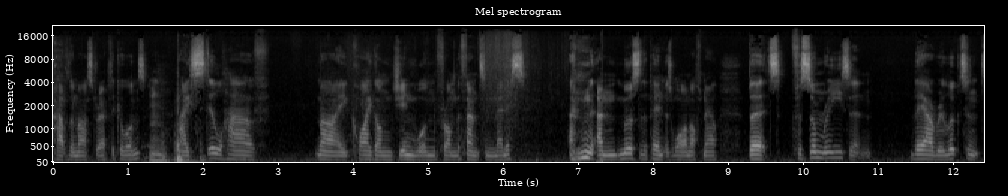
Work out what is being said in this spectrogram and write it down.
have the master replica ones. I still have my Qui Gon Jinn one from the Phantom Menace, and and most of the paint has worn off now. But for some reason, they are reluctant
